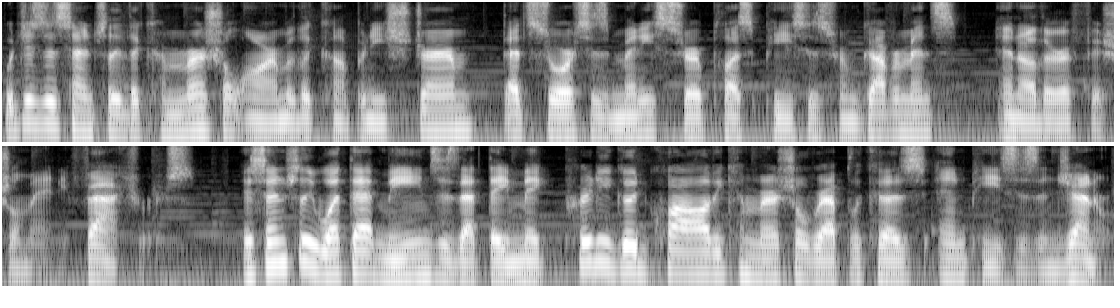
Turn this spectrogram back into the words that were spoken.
which is essentially the commercial arm of the company Sturm that sources many surplus pieces from governments and other official manufacturers. Essentially what that means is that they make pretty good quality commercial replicas and pieces in general.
